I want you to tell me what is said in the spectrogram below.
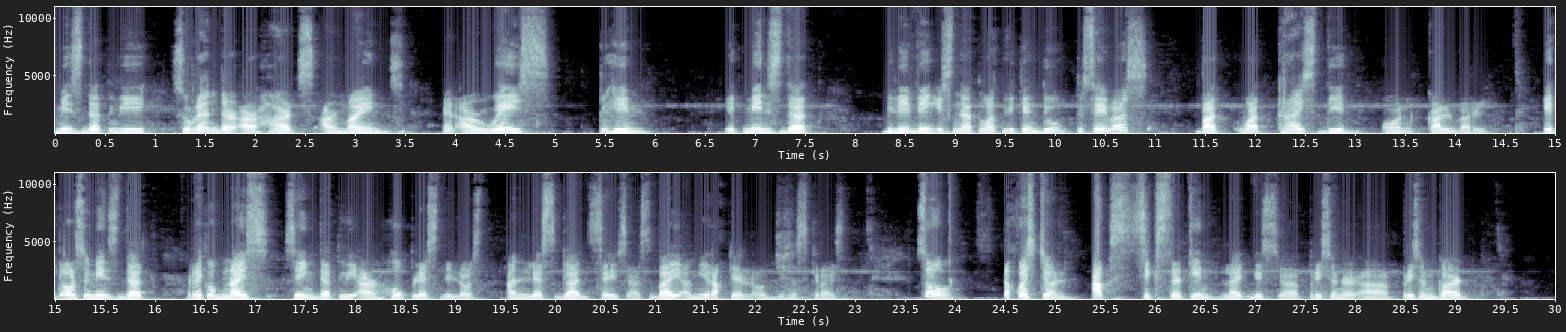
means that we surrender our hearts, our minds, and our ways to Him. It means that believing is not what we can do to save us, but what Christ did on Calvary. It also means that recognizing that we are hopelessly lost unless God saves us by a miracle of Jesus Christ. So, the question, Acts 6.13, like this uh, prisoner, uh, prison guard,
